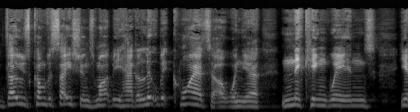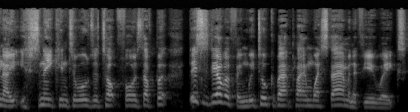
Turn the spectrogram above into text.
those conversations might be had a little bit quieter when you're nicking wins. You know, you're sneaking towards the top four and stuff. But this is the other thing we talk about playing West Ham in a few weeks.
